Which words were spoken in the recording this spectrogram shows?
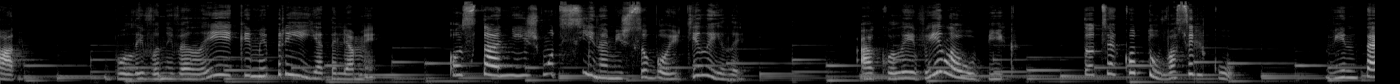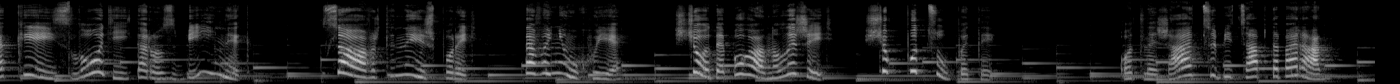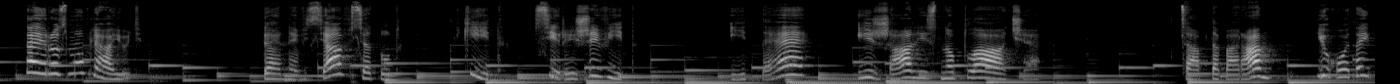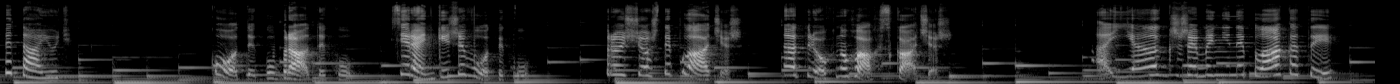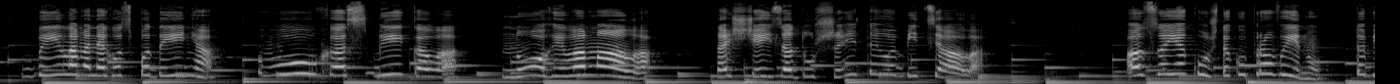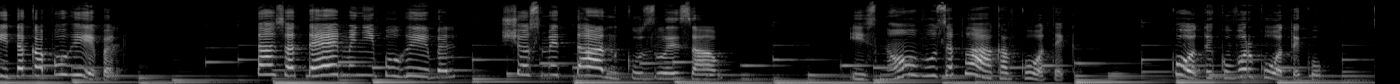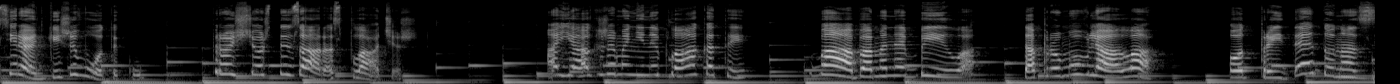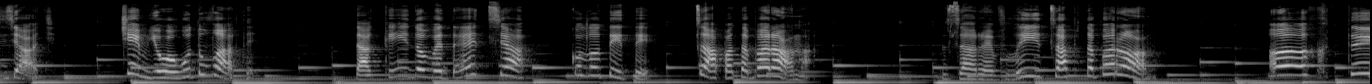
Та. Були вони великими приятелями. Останній жмут сіна між собою ділили. А коли вила у бік, то це коту Васильку. Він такий злодій та розбійник. Завжди нишпорить та винюхує, що де погано лежить, щоб поцупити. От лежать собі цап та баран та й розмовляють. Де не взявся тут кіт, сірий живіт. Іде і жалісно плаче. Цап та баран його та й питають. Котику, братику, сіренький животику. Про що ж ти плачеш? На трьох ногах скачеш. А як же мені не плакати? Била мене господиня, ще й задушити обіцяла. А за яку ж таку провину тобі така погибель? Та за те мені погибель, що сметанку злизав. І знову заплакав котик. Котику, воркотику, сіренький животику. Про що ж ти зараз плачеш? А як же мені не плакати? Баба мене била та промовляла. От прийде до нас зять, чим його годувати? Таки доведеться колотити цапа та барана. Заревли цап та баран. Ах ти,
